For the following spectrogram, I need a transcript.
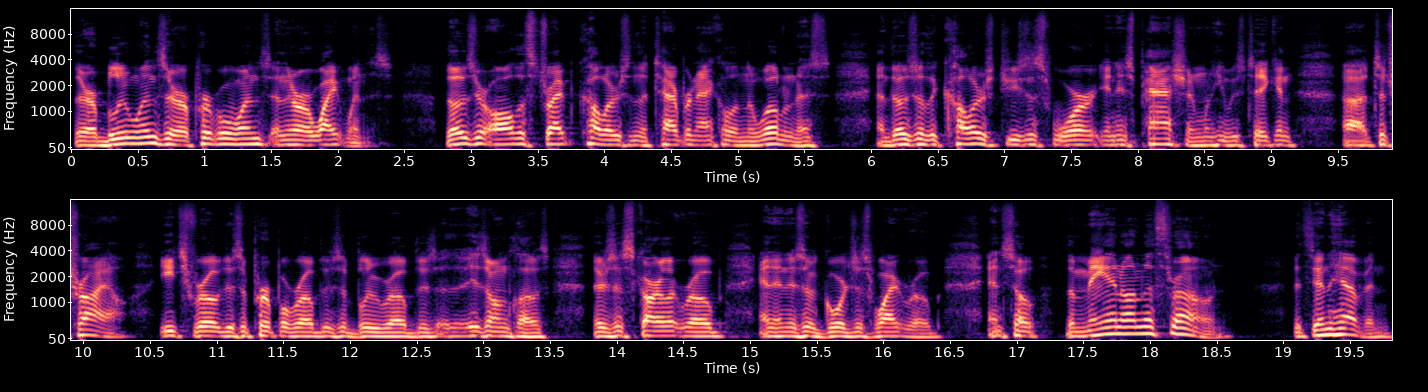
there are blue ones, there are purple ones, and there are white ones. Those are all the striped colors in the tabernacle in the wilderness, and those are the colors Jesus wore in his passion when he was taken uh, to trial. Each robe, there's a purple robe, there's a blue robe, there's a, his own clothes, there's a scarlet robe, and then there's a gorgeous white robe. And so the man on the throne that's in heaven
